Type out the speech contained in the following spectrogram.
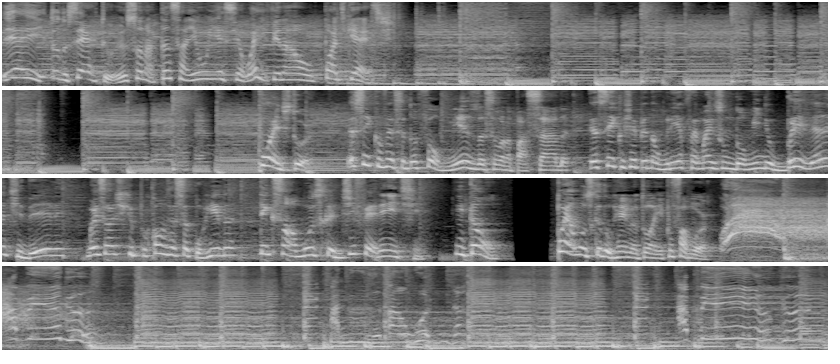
E aí, tudo certo? Eu sou Natan Sayun e esse é o R Final Podcast. Pô, editor, eu sei que o vencedor foi o mesmo da semana passada, eu sei que o GP da Hungria foi mais um domínio brilhante dele, mas eu acho que por causa dessa corrida tem que ser uma música diferente. Então, põe a música do Hamilton aí, por favor.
